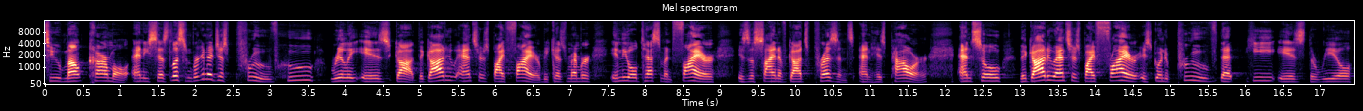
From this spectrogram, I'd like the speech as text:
to Mount Carmel and he says, Listen, we're going to just prove who really is God. The God who answers by fire, because remember, in the Old Testament, fire is a sign of God's presence and his power. And so the God who answers by fire is going to prove that he is the real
